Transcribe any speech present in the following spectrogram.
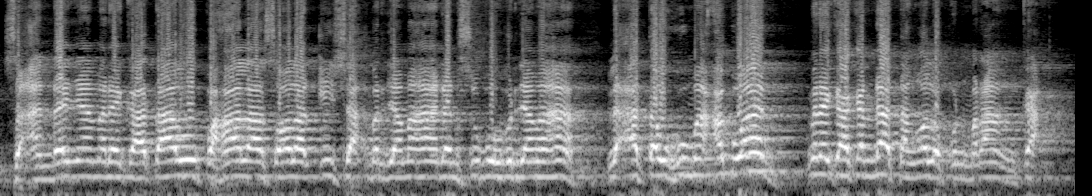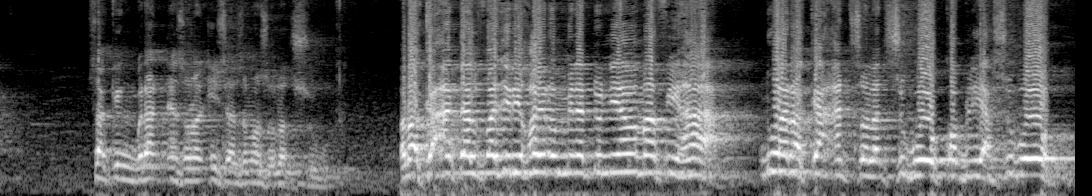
Seandainya mereka tahu pahala solat isya berjamaah dan subuh berjamaah La atauhuma abuan Mereka akan datang walaupun merangkak Saking beratnya solat isya sama solat subuh. Rakaat al-fajri khairun minat dunia wa ma fiha. Dua rakaat solat subuh, qobliyah subuh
